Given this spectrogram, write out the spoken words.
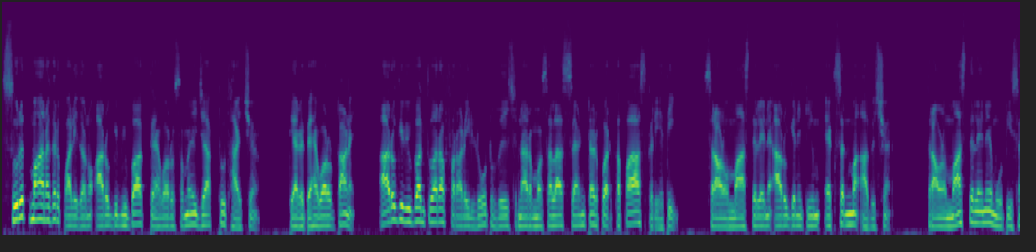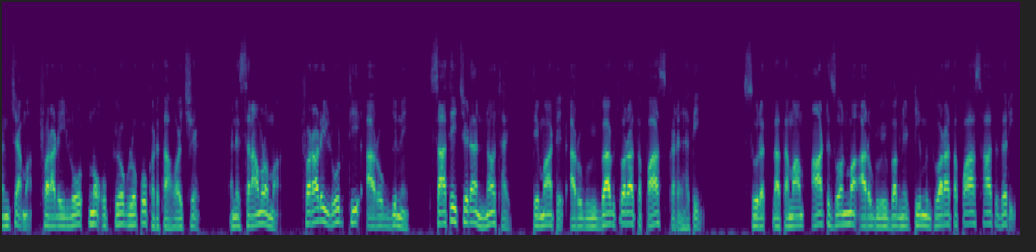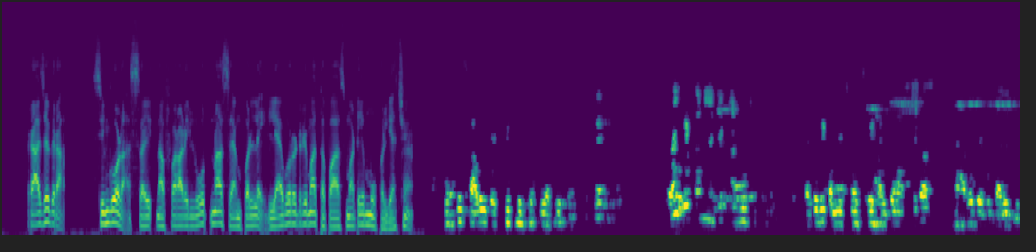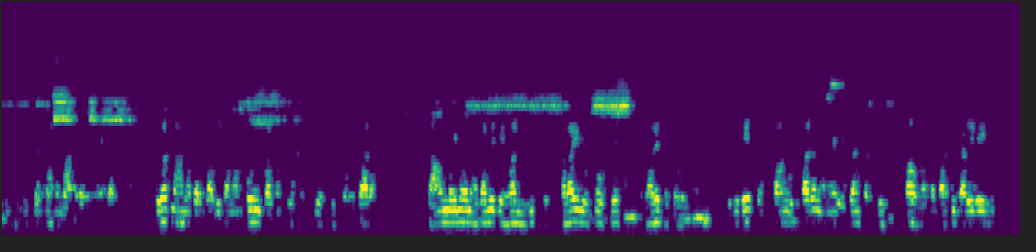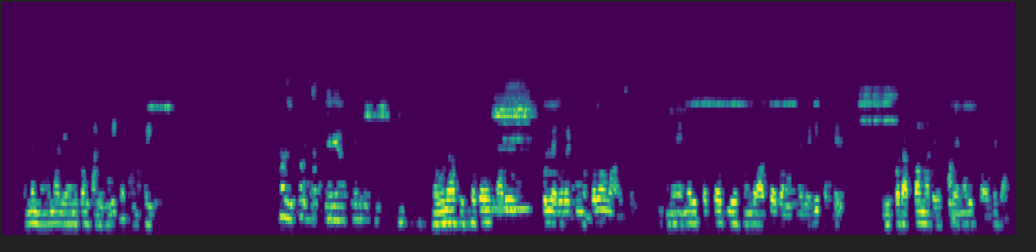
સુરત મહાનગરપાલિકાનો આરોગ્ય વિભાગ તહેવારો સમયે જાગતું થાય છે. ત્યારે તહેવારો ટાણે આરોગ્ય વિભાગ દ્વારા ફરાળી લોટ વેચનાર મસાલા સેન્ટર પર તપાસ કરી હતી. શ્રાવણ માસને લઈને આરોગ્યની ટીમ એક્શનમાં આવી છે. શ્રાવણ માસને લઈને મોટી સંખ્યામાં ફરાળી લોટનો ઉપયોગ લોકો કરતા હોય છે અને શ્રાવણમાં ફરાળી લોટથી આરોગ્યને સાથે ચેડા ન થાય તે માટે આરોગ્ય વિભાગ દ્વારા તપાસ કરાઈ હતી. સુરતના તમામ આઠ ઝોનમાં આરોગ્ય વિભાગની ટીમ દ્વારા તપાસ હાથ ધરી. રાજગરા, સિંગોડા સહિતના ફરાળી લોટના સેમ્પલ લઈ લેબોરેટરીમાં તપાસ માટે મોકલ્યા છે. સુરત મહાનગરપાલિકાના કોઈ વિભાગના આગામી તહેવાર નિમિત્તે ફરાળી લોકો વધારે થતો હોય છે. તેથી તે સંસ્થાઓનું ઉત્પાદન અને વેચાણ કરતી સંસ્થાઓમાં તપાસણી ચાલી રહી છે. તેમજ નમૂના લેવાની પણ કામગીરી કરવામાં થઈ છે. નમૂના પુસ્તકો સારી ફૂલ લેબોરેટરી મોકલવામાં આવશે અને એનો રિપોર્ટ દિવસ અંદર આવશે પણ અમને વહેલી તકે રિપોર્ટ આપવા માટે એના વિશે સાહેબને જાણ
